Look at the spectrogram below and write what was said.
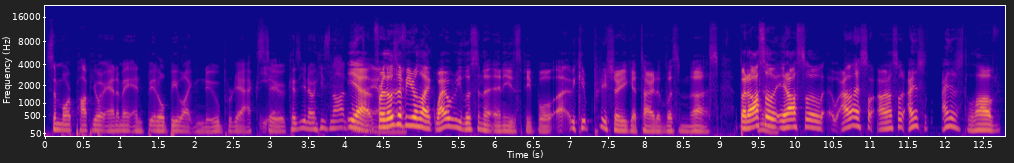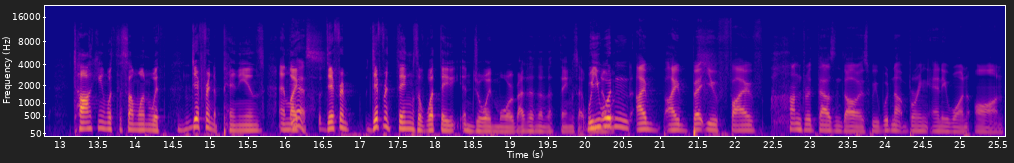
some more popular anime, and it'll be like noob reacts to, because you know he's not. yeah, for those of you who are like, why would we listen to any of these people? Uh, we could pretty sure you get tired of listening to us. But also, it also, I also, I also, I just, I just love talking with someone with different opinions and like Mm-hmm. Yes. different different things of what they enjoy more rather than the things that we, We wouldn't. I I bet you five hundred thousand dollars. We would not bring anyone on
